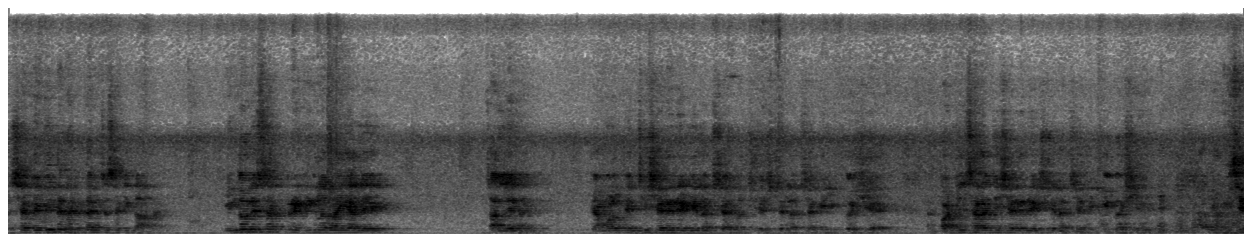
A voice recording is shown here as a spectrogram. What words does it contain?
अशा विविध घटकांच्यासाठी काम आहे. इंदोले सर ट्रेकिंगला नाही आले चालले नाही. त्यामुळे त्यांची शरीर लक्षात लक्ष लक्षात की कशी आहे? आणि पाटील सरांची शरीर एष्टी लक्षात आहे की कशी म्हणजे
